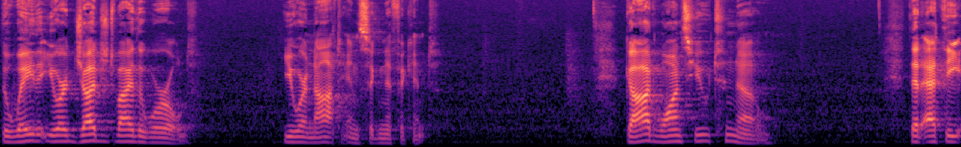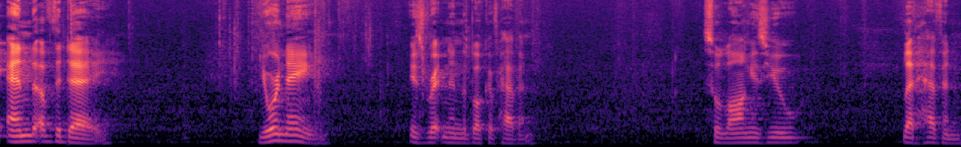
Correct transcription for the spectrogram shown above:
the way that you are judged by the world, you are not insignificant. God wants you to know that at the end of the day, your name is written in the book of heaven, so long as you let heaven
